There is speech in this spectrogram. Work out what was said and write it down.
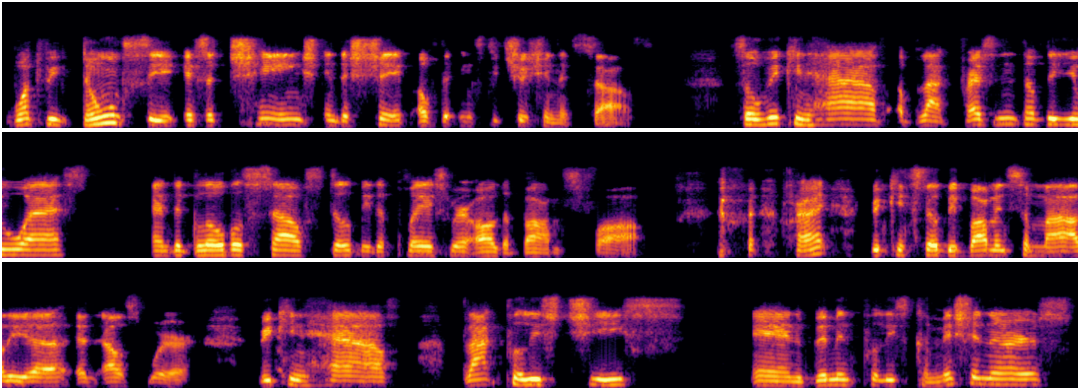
what we don't see is a change in the shape of the institution itself. So we can have a Black president of the US and the global South still be the place where all the bombs fall. right? We can still be bombing Somalia and elsewhere. We can have Black police chiefs and women police commissioners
